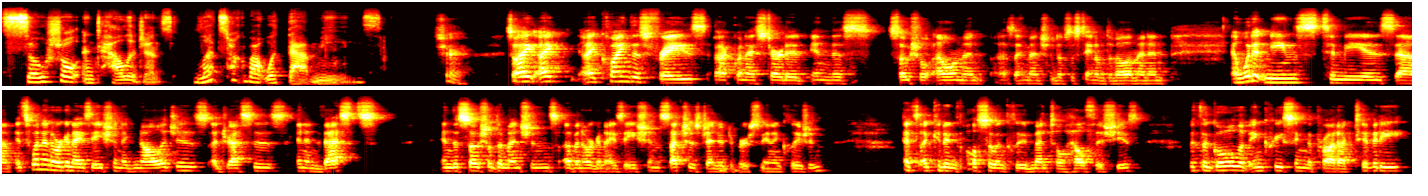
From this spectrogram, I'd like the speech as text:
Social Intelligence. Let's talk about what that means. Sure. So I, I, I coined this phrase back when I started in this social element, as I mentioned, of sustainable development. And and what it means to me is um, it's when an organization acknowledges, addresses, and invests in the social dimensions of an organization, such as gender mm-hmm. diversity and inclusion. It's, it can also include mental health issues, with the goal of increasing the productivity,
